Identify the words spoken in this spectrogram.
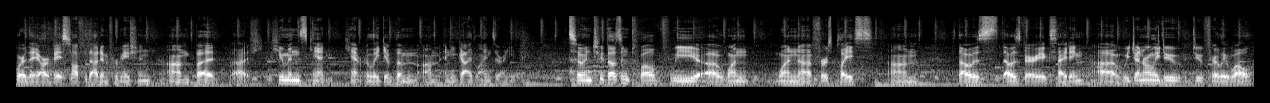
where they are based off of that information. Um, but uh, humans can't can't really give them um, any guidelines or anything. So in 2012, we uh, won won uh, first place. Um, that was that was very exciting. Uh, we generally do do fairly well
